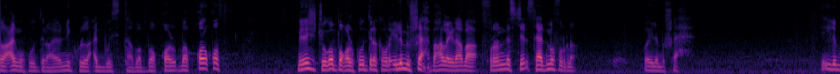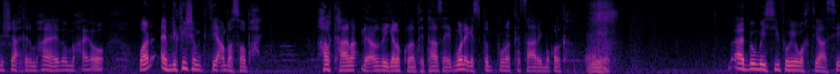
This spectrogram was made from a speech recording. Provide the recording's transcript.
lacag kuu diraayo ninku lacag buu sitaaba boqol boqol qof. Meesha joogo boqol kuu dira ka hor ila mushaax ba ha la yidhaha baa furan masjid saad ma furna. Waa ila mushaax. Ila mushaaxdan maxay ahayd oo maxay oo waa application fiican baa soo baxay. Halkaana dhacdada igala kulantay taas ahayd. One expert buuna ka saaray boqolka. Aad ba umay sii fogeen waktigaasi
